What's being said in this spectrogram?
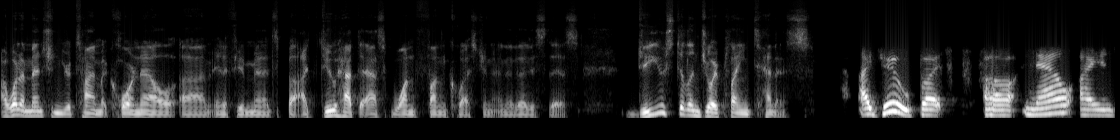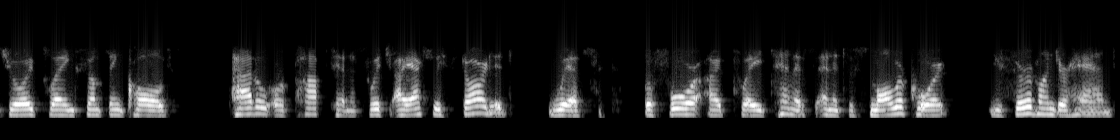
I want to mention your time at Cornell um, in a few minutes, but I do have to ask one fun question, and that is this: Do you still enjoy playing tennis? I do, but uh, now I enjoy playing something called paddle or pop tennis, which I actually started with before I played tennis. And it's a smaller court. You serve underhand.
